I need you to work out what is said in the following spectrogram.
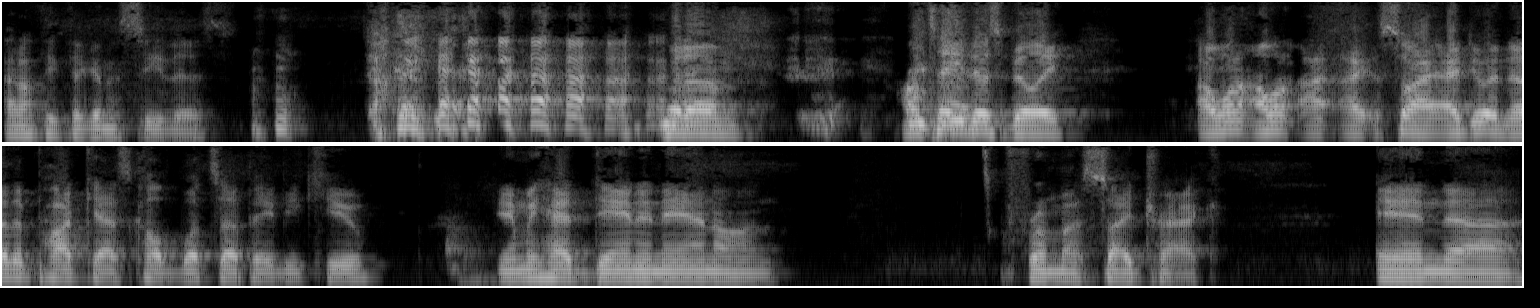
I don't think they're going to see this. But um, I'll tell you this, Billy. I want I want I, I so I, I do another podcast called What's Up ABQ, and we had Dan and Ann on from a sidetrack, and uh,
